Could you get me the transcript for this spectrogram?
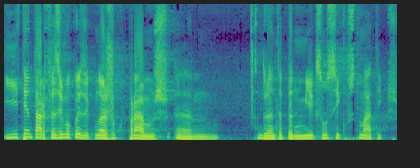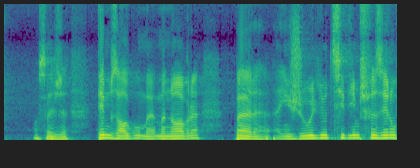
e tentar fazer uma coisa que nós recuperamos um, durante a pandemia, que são ciclos temáticos. Ou seja, temos alguma manobra para, em julho, decidimos fazer um,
